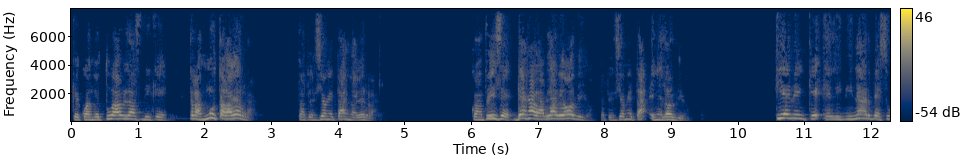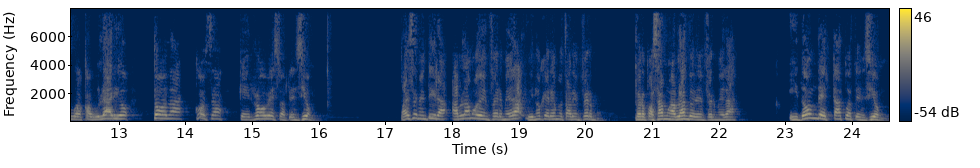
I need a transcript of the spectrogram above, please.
que cuando tú hablas de que transmuta la guerra, tu atención está en la guerra. Cuando tú dices, deja de hablar de odio, tu atención está en el odio. Tienen que eliminar de su vocabulario toda cosa que robe su atención. Parece mentira, hablamos de enfermedad y no queremos estar enfermos, pero pasamos hablando de enfermedad. ¿Y dónde está tu atención?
